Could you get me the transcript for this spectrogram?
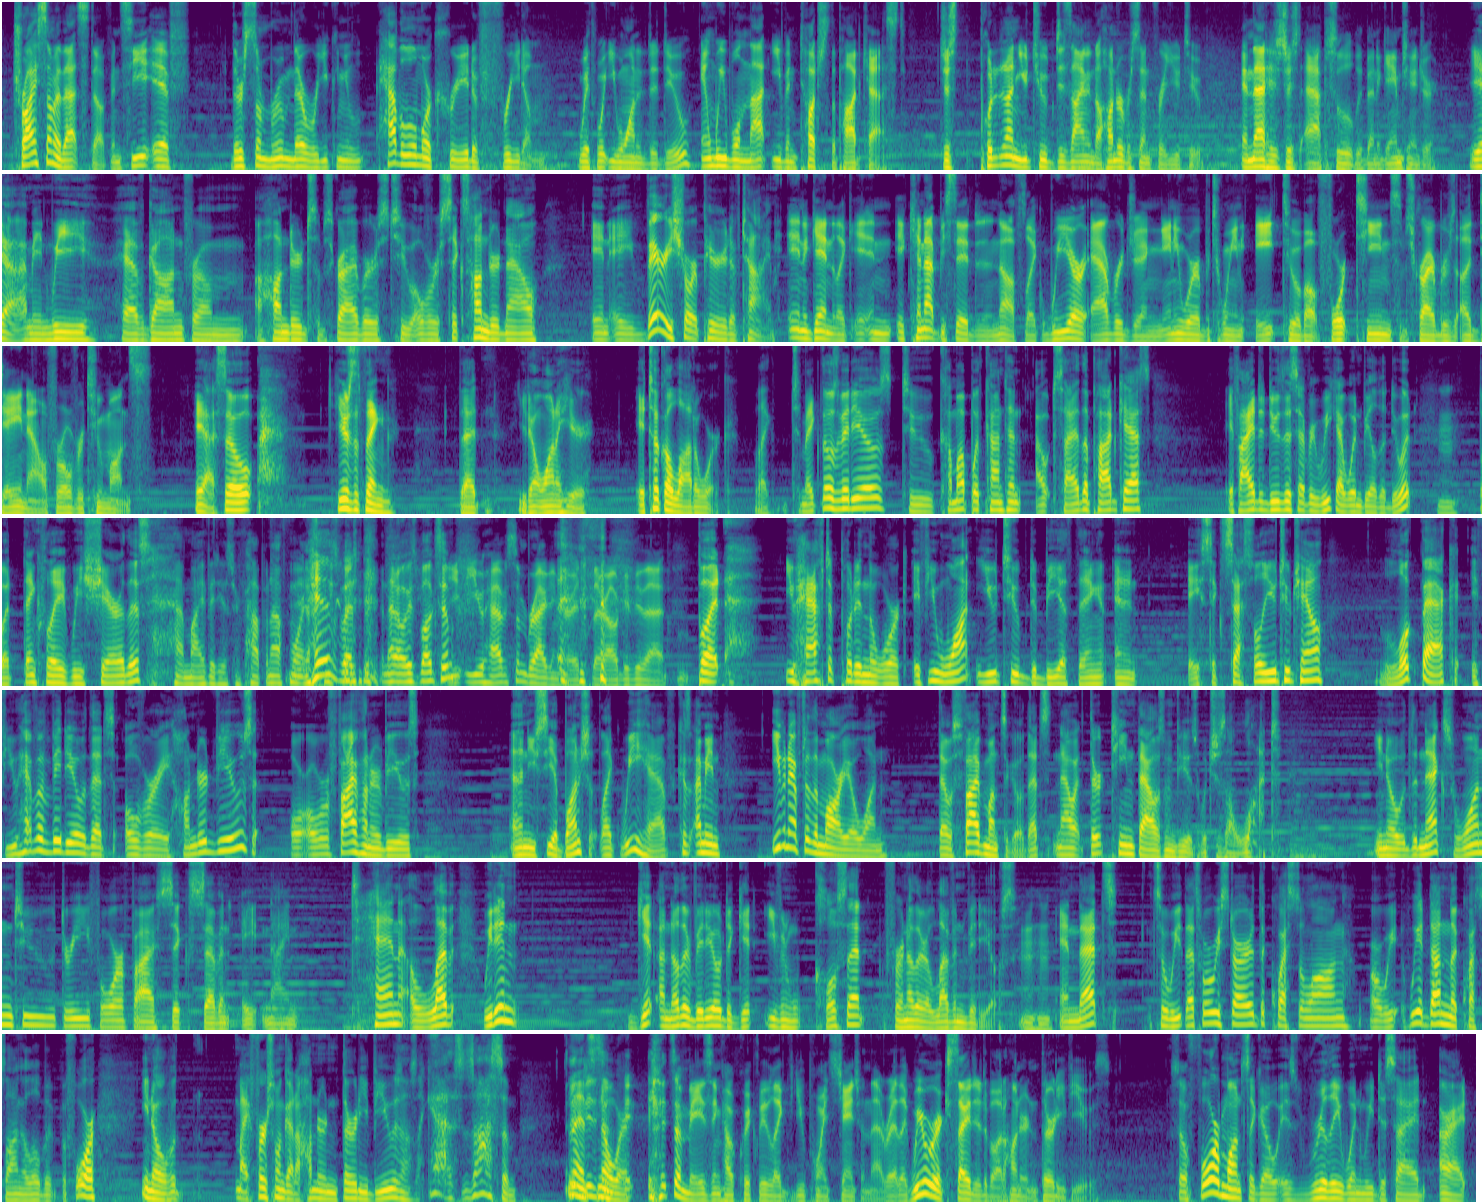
Try some of that stuff and see if there's some room there where you can have a little more creative freedom with what you wanted to do, and we will not even touch the podcast. Just put it on YouTube, design it 100% for YouTube. And that has just absolutely been a game changer. Yeah, I mean, we have gone from 100 subscribers to over 600 now in a very short period of time. and again, like, and it cannot be stated enough. Like, we are averaging anywhere between eight to about 14 subscribers a day now for over two months. Yeah, so here's the thing that you don't want to hear. It took a lot of work. Like to make those videos, to come up with content outside of the podcast. If I had to do this every week, I wouldn't be able to do it. Hmm. But thankfully, we share this. My videos are popping off more than his, but and that always bugs him. You, you have some bragging rights there. I'll give you that. but you have to put in the work if you want YouTube to be a thing and a successful YouTube channel. Look back if you have a video that's over a hundred views or over 500 views, and then you see a bunch like we have. Because I mean, even after the Mario one, that was five months ago. That's now at 13,000 views, which is a lot. You know, the next one, two, three, four, five, six, seven, eight, nine, 10, 11. We didn't get another video to get even close to that for another 11 videos. Mm-hmm. And that's so we that's where we started the quest along or we we had done the quest along a little bit before. You know, my first one got 130 views and I was like, "Yeah, this is awesome." It it's nowhere. it- it's amazing how quickly like viewpoints change on that, right? Like we were excited about 130 views. So 4 months ago is really when we decide, all right,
